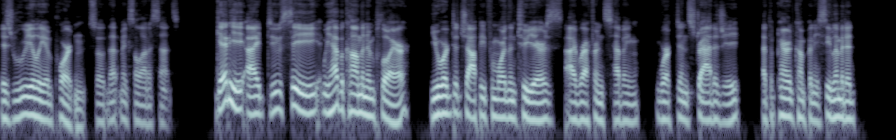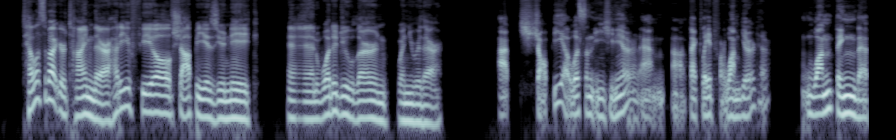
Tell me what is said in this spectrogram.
is really important. So that makes a lot of sense. Gery, I do see we have a common employer. You worked at Shopee for more than two years. I reference having worked in strategy at the parent company, Sea Limited. Tell us about your time there. How do you feel Shopee is unique? And what did you learn when you were there? At Shopee, I was an engineer and uh, tech lead for one year there. One thing that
